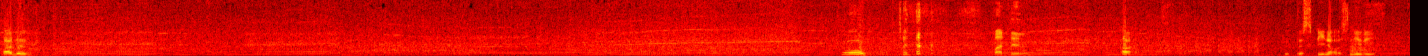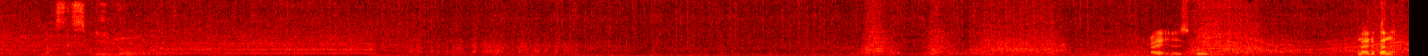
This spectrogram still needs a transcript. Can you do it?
Pada. Oh, Paddle. tak. Itu terspin out sendiri. Master Spino. Right, let's go. Nak depan nak?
